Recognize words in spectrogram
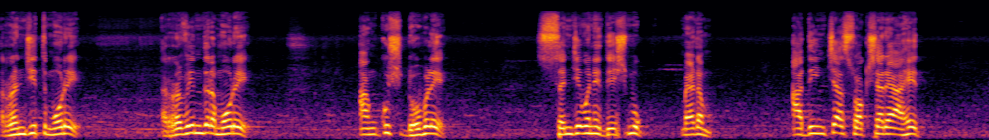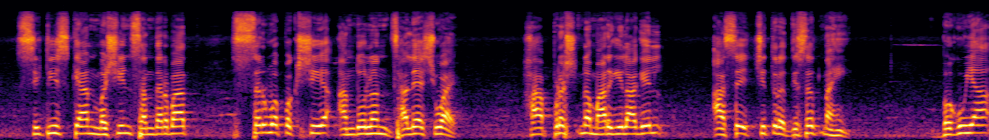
रणजित मोरे रवींद्र मोरे अंकुश ढोबळे संजीवनी देशमुख मॅडम आदींच्या स्वाक्षऱ्या आहेत. सी टी स्कॅन मशीन संदर्भात सर्वपक्षीय आंदोलन झाल्याशिवाय हा प्रश्न मार्गी लागेल असे चित्र दिसत नाही. बघूया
